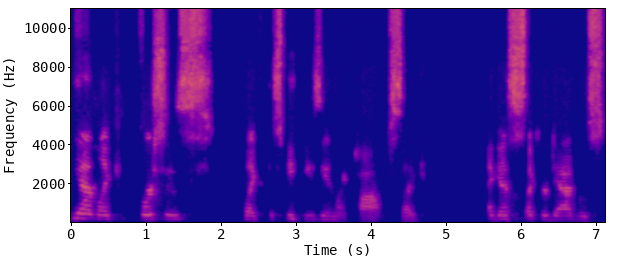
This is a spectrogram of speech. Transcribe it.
Yeah, and like versus like the speakeasy and like pops, like I guess like her dad was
